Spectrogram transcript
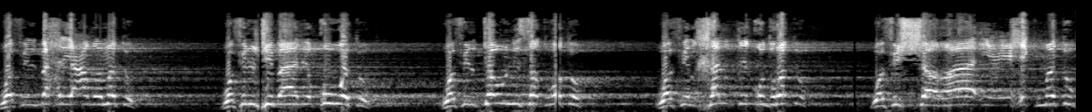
وفي البحر عظمتك وفي الجبال قوتك وفي الكون سطوتك وفي الخلق قدرتك وفي الشرائع حكمتك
